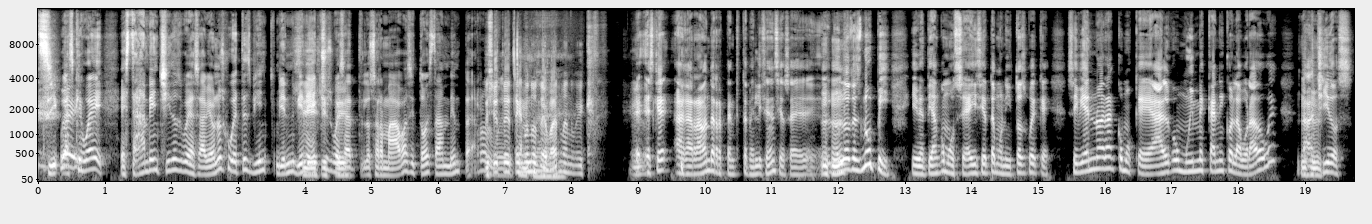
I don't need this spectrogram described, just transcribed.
Sí, güey, es que, güey, estaban bien chidos, güey. O sea, había unos juguetes bien, bien, bien Sí, hechos, sí, güey. sí. O sea, los armabas y todo, estaban bien perros, güey. te- tengo unos de. Batman, güey. Eh, Es que agarraban de repente también licencias, o sea, Ujú. los de Snoopy y metían como 6, 7 monitos, güey, que si bien no eran como que algo muy mecánico elaborado, güey, estaban chidos.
